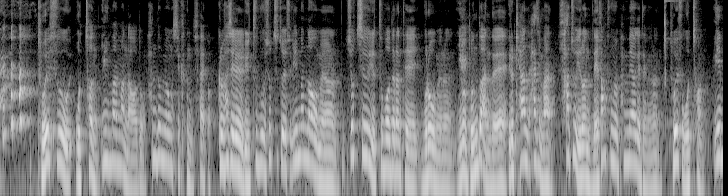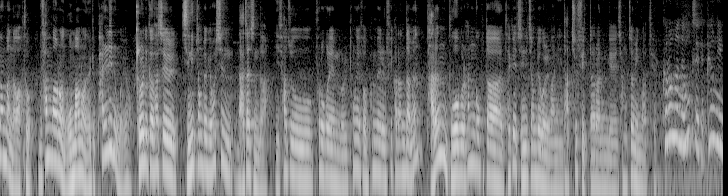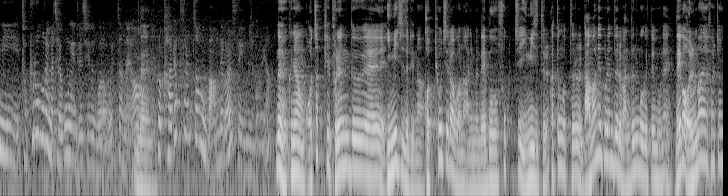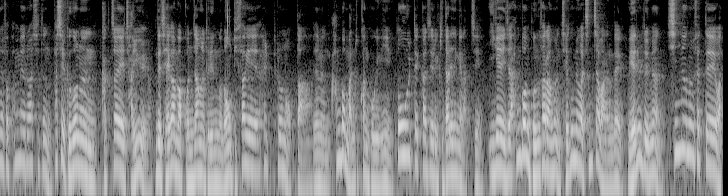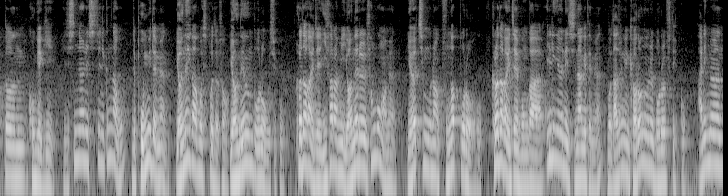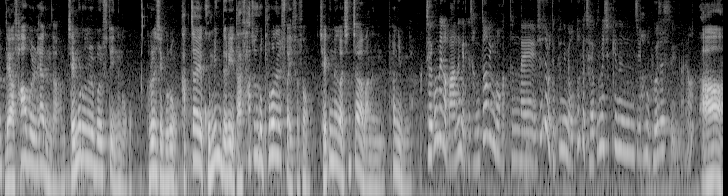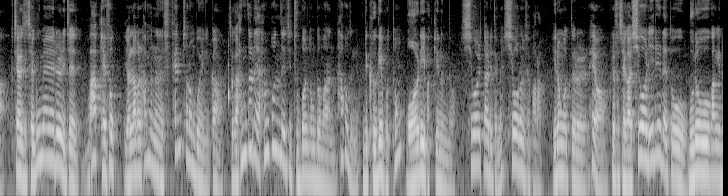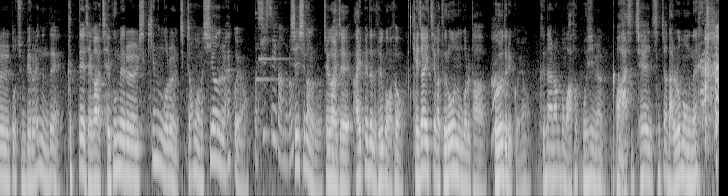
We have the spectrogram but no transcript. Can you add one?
조회수 5천, 1만만 나와도 한두 명씩은 사요. 그럼 사실 유튜브 쇼츠 조회수 1만 나오면 쇼츠 유튜버들한테 물어보면은 이건 돈도 안 돼. 이렇게 하, 하지만 사주 이런 내 상품을 판매하게 되면은 조회수 5천, 1만만 나와도 3만원, 5만원 이렇게 팔리는 거예요. 그러니까 사실 진입장벽이 훨씬 낮아진다. 이 사주 프로그램을 통해서 판매를 수익을 한다면 다른 부업을 하는 것보다 되게 진입장벽을 많이 낮출 수 있다는 게 장점인 것 같아요. 그러면은 혹시 대표님이 저 프로그램을 제공해 주신 버시는 거라고 했잖아요. 네네. 그럼 가격 설정은 마음대로 할 수 있는 거예요? 네, 그냥 어차피 브랜드의 이미지들이나 겉표지라거나 아니면 내부 속지 이미지들 같은 것들을 나만의 브랜드를 만드는 거기 때문에 내가 얼마에 설정해서 판매를 하시든 사실 그거는 각자의 자유예요. 근데 제가 막 권장을 드리는 건 너무 비싸게 할 필요는 없다. 왜냐면 한 번 만족한 고객이 또 올 때까지를 기다리는 게 낫지. 이게 이제 한 번 본 사람은 재구매가 진짜 많은데 뭐 예를 들면 신년 운세 때 왔던 고객이 이제 신년의 시즌이 끝나고 이제 봄이 되면 연애 가고 싶어져서 연애운 보러 오시고 그러다가 이제 이 사람이 연애를 성공하면 여자친구랑 궁합 보러 오고 그러다가 이제 뭔가 1, 2년이 지나게 되면 뭐 나중엔 결혼운을 보러 올 수도 있고 아니면 내가 사업을 해야 된다 재물운을 볼 수도 있는 거고 그런 식으로 각자의 고민들이 다 사주로 풀어낼 수가 있어서 재구매가 진짜 많은 편입니다. 재구매가 많은 게 되게 장점인 것 같은데 실제로 대표님이 어떻게 재구매 시키는지 한번 보여줄 수 있나요? 아, 제가 이제 재구매를 이제 막 계속 연락을 하면은 스팸처럼 보이니까 제가 한 달에 한 번 내지 두 번 정도만 하거든요. 근데 그게 보통 월이 바뀌는 거. 10월 달이 되면 10월 운세 봐라. 이런 것들을 해요. 그래서 제가 10월 1일에도 무료 강의를 또 준비를 했는데 그때 제가 재구매를 시키는 거를 직접 한번 시연을 할 거예요. 어, 실시간으로? 실시간으로요. 제가 이제 아이패드를 들고 와서 계좌이체가 들어오는 거를 다 보여드릴 거예요. 그날 한번 와서 보시면 와, 쟤 진짜 날로 먹네.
